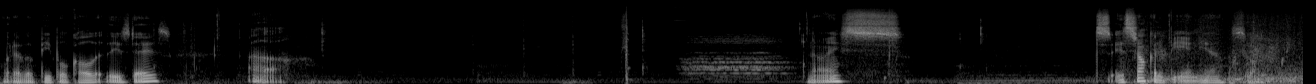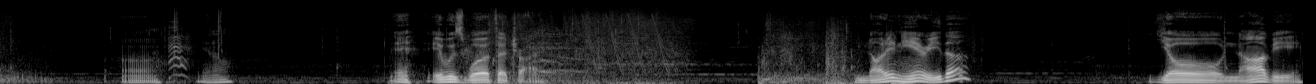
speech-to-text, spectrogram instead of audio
whatever people call it these days. Ah. Nice. It's, it's not going to be in here, so... Uh, you know? Yeah, it was worth a try. Not in here either? Yo, Navi.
